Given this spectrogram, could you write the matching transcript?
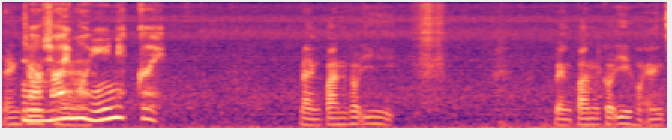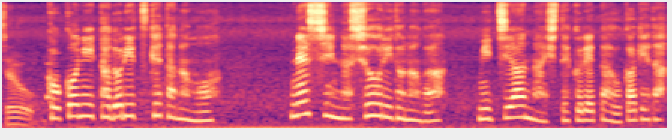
แองเจิ 名 ลแช 前 ร์ も言いにくい แบ่งปันเก้าอี้ แบ่งปันเก้าอี้ของแองเจิล ここにたどり着けたのも熱心な勝利殿が道案内してくれたおかげだ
